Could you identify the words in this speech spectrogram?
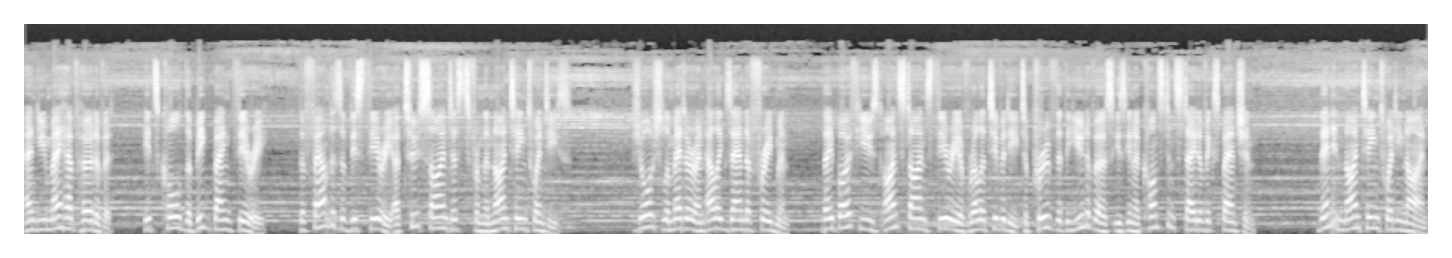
And you may have heard of it. It's called the Big Bang Theory. The founders of this theory are two scientists from the 1920s. Georges Lemaitre and Alexander Friedmann. They both used Einstein's theory of relativity to prove that the universe is in a constant state of expansion. Then in 1929,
